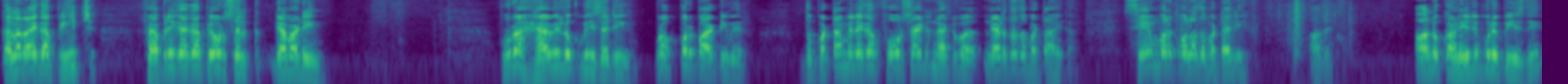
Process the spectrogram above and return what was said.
ਕਲਰ ਆਏਗਾ ਪੀਚ ਫੈਬਰਿਕ ਆਏਗਾ ਪਿਓਰ ਸਿਲਕ ਗੈਬਾਰਡੀਨ ਪੂਰਾ ਹੈਵੀ ਲੁੱਕ ਪੀਸ ਹੈ ਜੀ। ਪ੍ਰੋਪਰ ਪਾਰਟੀ ਵੇਅਰ ਦੁਪੱਟਾ ਮਿਲੇਗਾ। ਫੋਰ ਸਾਈਡ ਨੈਟ ਨੈਟ ਦਾ ਦੁਪੱਟਾ ਆਏਗਾ। ਸੇਮ ਵਰਕ ਵਾਲਾ ਦੁਪੱਟਾ ਜੀ। ਆ ਦੇਖੋ। ਆ ਲੁੱਕ ਆਣੀ ਹੈ ਜੀ ਪੂਰੇ ਪੀਸ ਦੀ।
